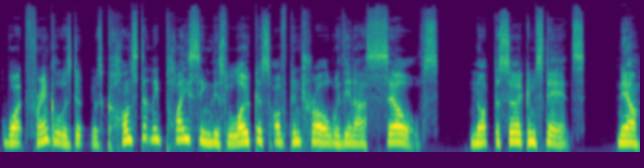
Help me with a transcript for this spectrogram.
what Frankl was doing was constantly placing this locus of control within ourselves, not the circumstance. Now,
